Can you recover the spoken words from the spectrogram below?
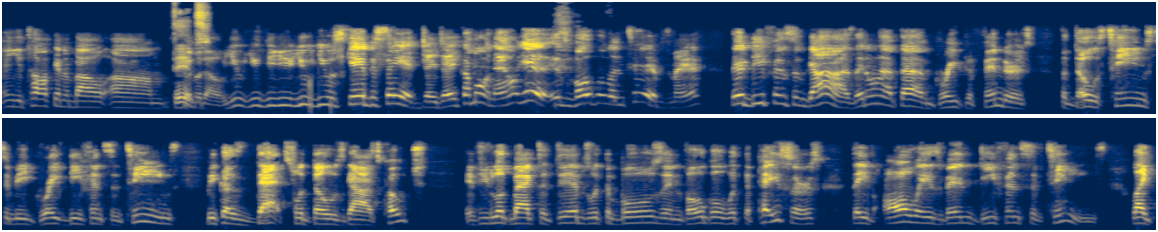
and you're talking about um Thibs. Thibodeau. You you you you you were scared to say it, JJ. Come on now. Yeah, it's Vogel and Thibs, man. They're defensive guys. They don't have to have great defenders for those teams to be great defensive teams because that's what those guys coach. If you look back to Thibs with the Bulls and Vogel with the Pacers, they've always been defensive teams. Like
